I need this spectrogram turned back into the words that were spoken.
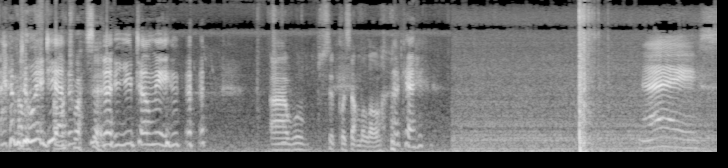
I have how, no idea. How much was it? you tell me. uh, we'll put something below. Okay. Nice.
